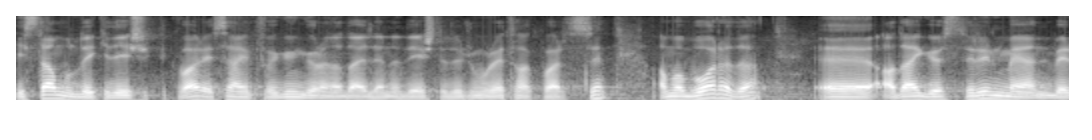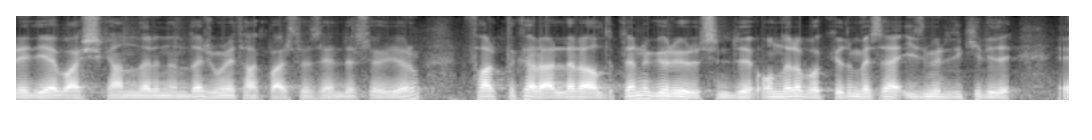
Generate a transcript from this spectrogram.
İstanbul'da iki değişiklik var. Esenyurt ve Güngören adaylarını değiştirdi Cumhuriyet Halk Partisi. Ama bu arada e, aday gösterilmeyen belediye başkanlarının da Cumhuriyet Halk Partisi üzerinde söylüyorum farklı kararlar aldıklarını görüyoruz. Şimdi onlara bakıyordum. Mesela İzmir Dikili'de e,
